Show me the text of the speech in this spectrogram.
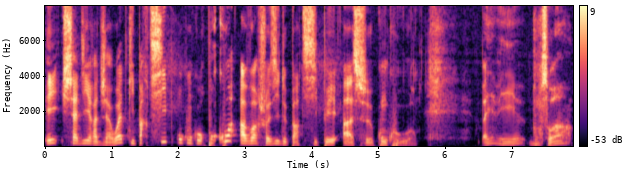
et Shadi Rajawad qui participe au concours. Pourquoi avoir choisi de participer à ce concours? Bah, il y avait euh, bonsoir.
